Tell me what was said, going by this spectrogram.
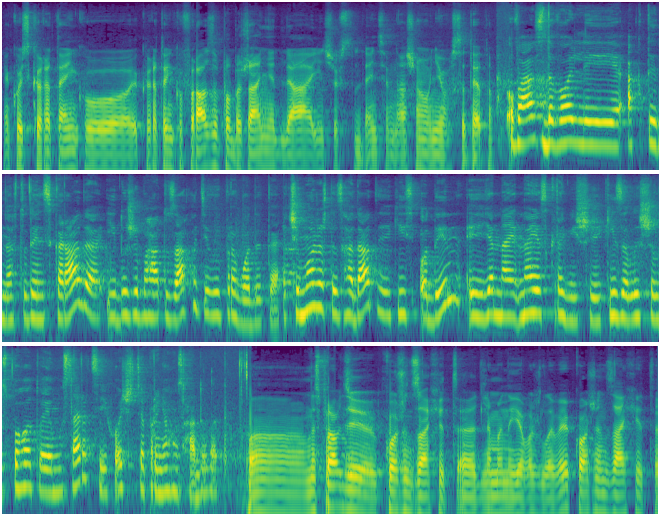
якусь коротеньку, коротеньку фразу побажання для інших студентів нашого університету. У вас доволі активна студентська рада і дуже багато заходів ви проводите. Чи можеш ти згадати якийсь один я най- найяскравіший, який залишив спогад твоєму серці, і хочеться про нього згадувати? Е, насправді кожен захід е, для мене є важливий. Кожен захід е,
